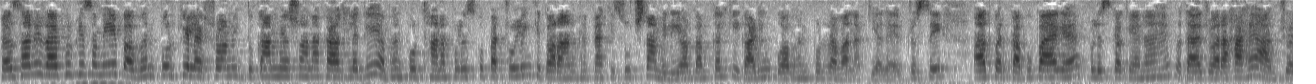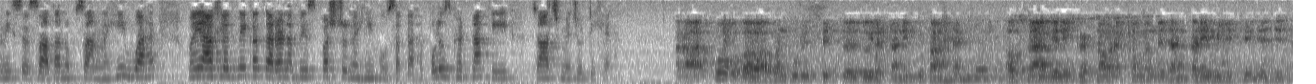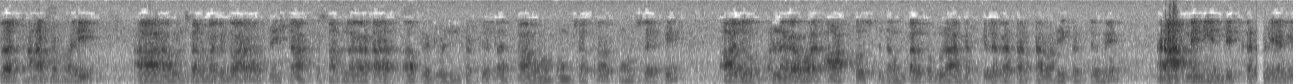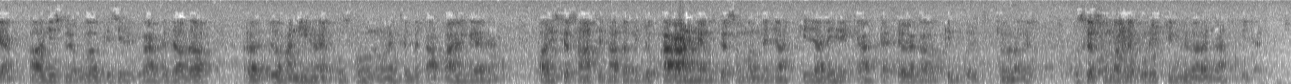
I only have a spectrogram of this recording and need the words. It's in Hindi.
राजधानी रायपुर के समीप अभनपुर के इलेक्ट्रॉनिक दुकान में अचानक आग लगी। अभनपुर थाना पुलिस को पेट्रोलिंग के दौरान घटना की सूचना मिली और दमकल की गाड़ियों को अभनपुर रवाना किया गया, जिससे आग पर काबू पाया गया। पुलिस का कहना है, बताया जा रहा है, आगजनी से ज़्यादा नुकसान नहीं हुआ है। वहीं आग लगने का कारण अभी स्पष्ट नहीं हो सका है। पुलिस घटना की जाँच में जुटी है। रात को अभनपुर स्थित जो इलेक्ट्रॉनिक दुकान है उसमें आगजनिक घटनाओं के संबंध में जानकारी मिली थी, जिस पर थाना प्रभारी राहुल शर्मा के द्वारा अपने स्टाफ के साथ लगातार पेट्रोलिंग करते हुए तत्काल वहाँ पहुँचा था और पहुँच करके जो लगा हुआ आग था, उसके दमकल को बुला करके लगातार कार्रवाई करते हुए रात में नियंत्रित कर लिया गया। जिसमें किसी भी प्रकार के ज़्यादा जो हानि है उसको होने से बचा पाया गया है। और इसके साथ ही साथ अभी जो कारण है, उसके संबंध में जाँच की जा रही है, क्या, कैसे लगा और किन परिस्थितियों में लगे, उसके संबंध में पूरी टीम के द्वारा जाँच की जा रही है।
